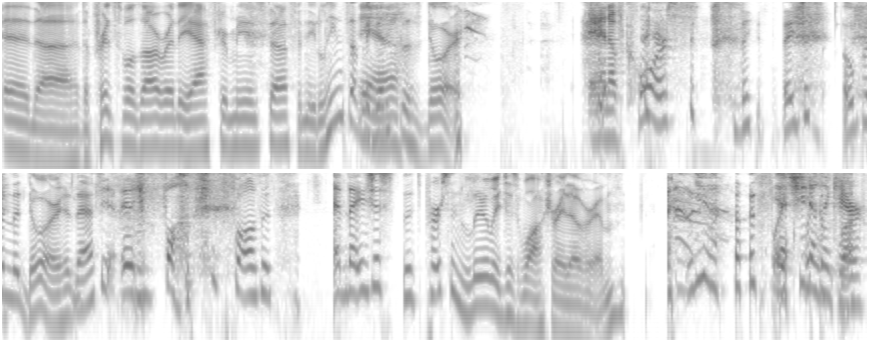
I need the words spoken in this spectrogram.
and uh, the principal's already after me and stuff. And he leans up Yeah. against this door. and of course, they they just open the door. His ass it falls. falls in, and they just the person literally just walks right over him. Yeah, It's yeah, like, she doesn't care.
